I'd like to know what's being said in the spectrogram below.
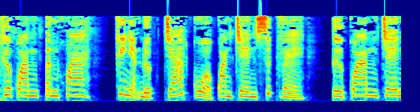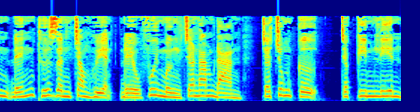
Thưa quan Tân Khoa, khi nhận được chat của quan trên sức về, từ quan trên đến thứ dân trong huyện đều vui mừng cho Nam Đàn, cho Trung Cự, cho Kim Liên,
